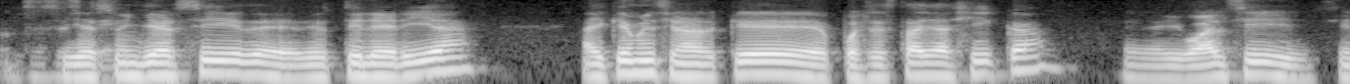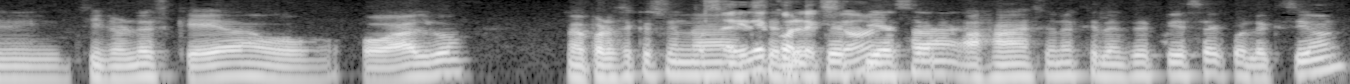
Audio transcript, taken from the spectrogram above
y es este un jersey de, utilería. Hay que mencionar que pues está ya chica. Eh, igual si, si, no les queda o, algo. Me parece que es una pues excelente pieza. Ajá, es una excelente pieza de colección.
